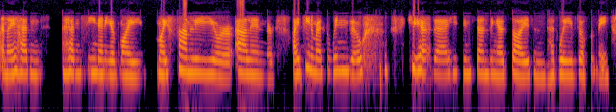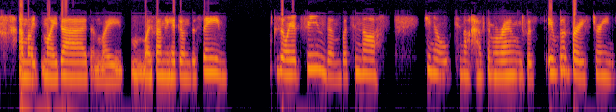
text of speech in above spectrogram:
and I hadn't I hadn't seen any of my my family or Alan or I'd seen him out the window. he had uh, he'd been standing outside and had waved up at me, and my my dad and my my family had done the same. So I had seen them, but to not, you know, to not have them around was it was very strange.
